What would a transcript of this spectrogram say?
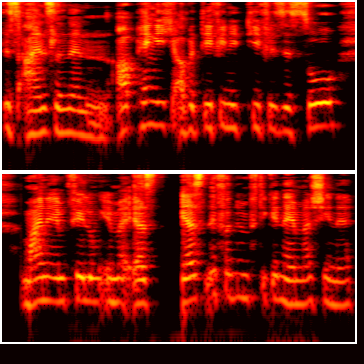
des Einzelnen abhängig. Aber definitiv ist es so, meine Empfehlung immer erst Erst eine vernünftige Nähmaschine,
